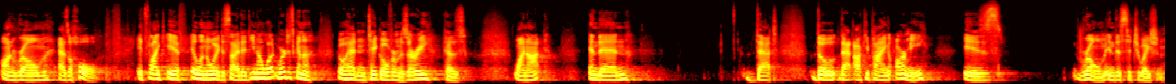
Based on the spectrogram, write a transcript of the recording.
on Rome as a whole. It's like if Illinois decided, you know what, we're just going to go ahead and take over Missouri, because why not? And then that, though that occupying army is Rome in this situation.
